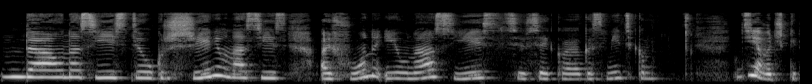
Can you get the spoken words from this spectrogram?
Да, у нас есть украшения, у нас есть айфоны и у нас есть всякая косметика. Девочки,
